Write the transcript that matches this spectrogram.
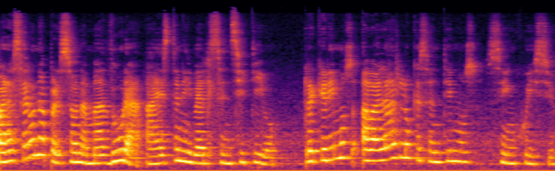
para ser una persona madura a este nivel sensitivo, requerimos avalar lo que sentimos sin juicio.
